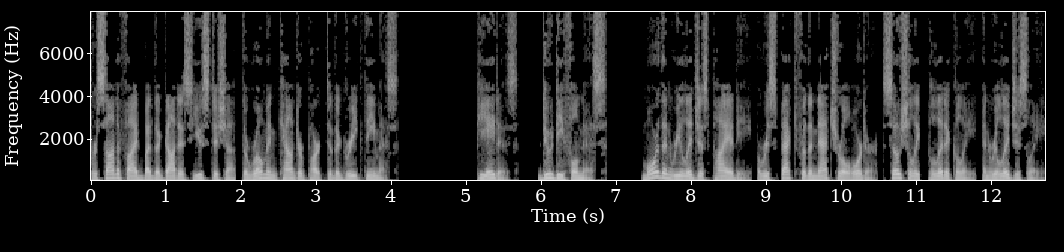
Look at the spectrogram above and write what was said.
personified by the goddess Justitia, the Roman counterpart to the Greek Themis. Pietas dutifulness, more than religious piety, a respect for the natural order, socially, politically, and religiously.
